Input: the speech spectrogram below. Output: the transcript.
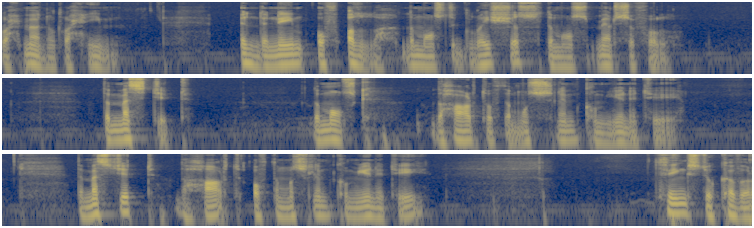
Rahmanir Rahim. In the name of Allah, the most gracious, the most merciful. The masjid, the mosque, the heart of the Muslim community. The masjid, the heart of the Muslim community, things to cover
